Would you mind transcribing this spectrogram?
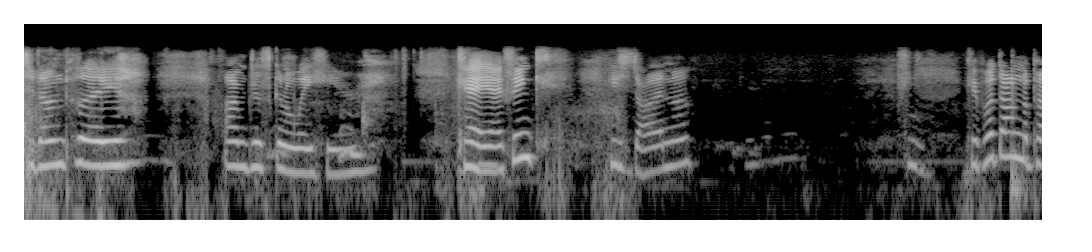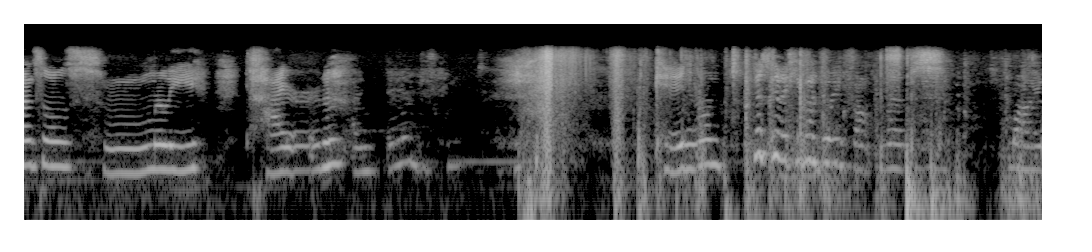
to done play. I'm just gonna wait here. Okay, I think he's done. Okay, put down the pencils. I'm really tired. Okay, I'm just gonna keep on doing front flips while I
